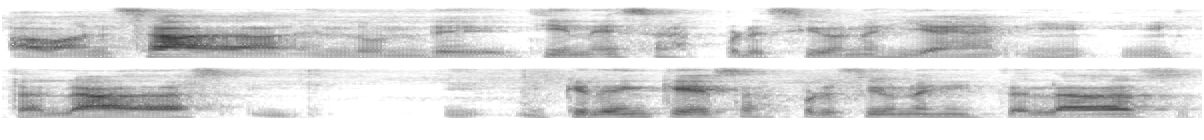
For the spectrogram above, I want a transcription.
avanzada en donde tiene esas presiones ya instaladas y, creen que esas presiones instaladas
